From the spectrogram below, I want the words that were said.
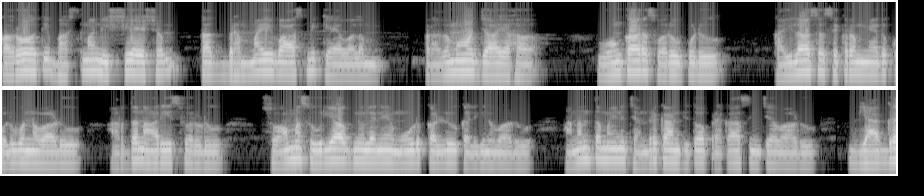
కరోతి భస్మ నిశేషం తద్బ్రహ్మైవాస్మి కేవలం. ప్రథమోధ్యాయ ఓంకార స్వరూపుడు కైలాస శిఖరం మీద కొలువున్నవాడు అర్ధనారీశ్వరుడు సోమ సూర్యాగ్నులనే మూడు కళ్ళు కలిగినవాడు అనంతమైన చంద్రకాంతితో ప్రకాశించేవాడు వ్యాఘ్ర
